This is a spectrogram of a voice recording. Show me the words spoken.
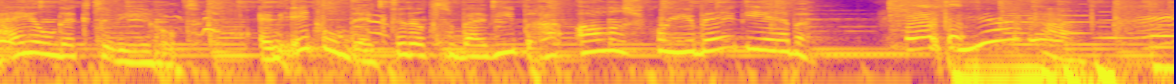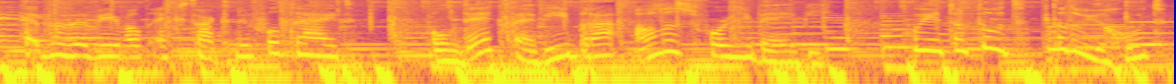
Hij ontdekt de wereld. En ik ontdekte dat ze bij Vibra alles voor je baby hebben. Ja! Hebben we weer wat extra knuffeltijd. Ontdek bij Vibra alles voor je baby. Hoe je het doet, dat doe je goed.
